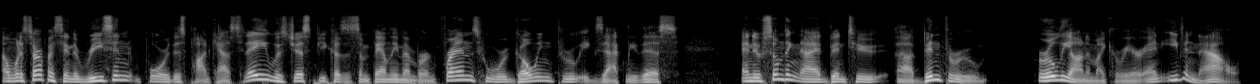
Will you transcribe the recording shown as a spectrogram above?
I want to start by saying the reason for this podcast today was just because of some family member and friends who were going through exactly this. And it was something that I had been to uh, been through early on in my career and even now.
